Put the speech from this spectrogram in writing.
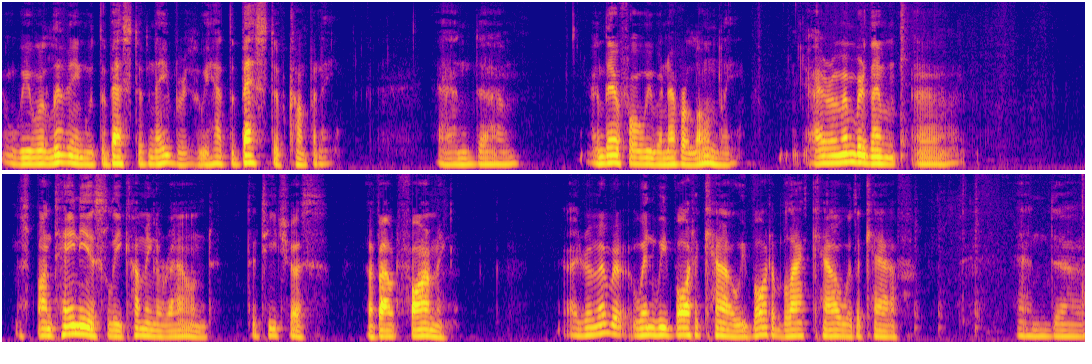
we were living with the best of neighbors. We had the best of company. And, um, and therefore we were never lonely. I remember them uh, spontaneously coming around to teach us about farming. I remember when we bought a cow, we bought a black cow with a calf. And uh,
